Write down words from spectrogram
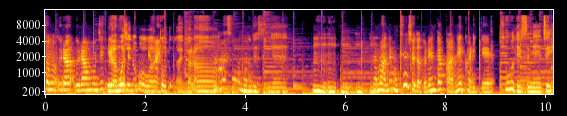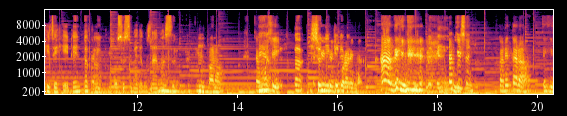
その裏裏文字裏文字の方は通ってないから。あそうなんですね。うんうんうんうん、まあでも九州だとレンタカーね借りて。そうですね。ぜひぜひレンタカーおすすめでございます。うん、から、じゃあもし、一緒に行ければ。ああぜひね。九州に行かれたらぜひ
